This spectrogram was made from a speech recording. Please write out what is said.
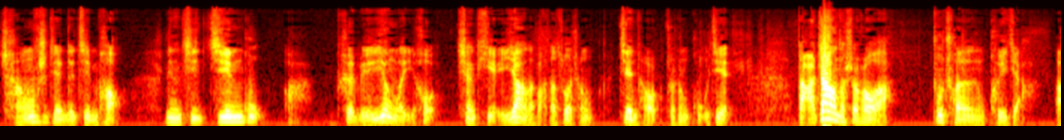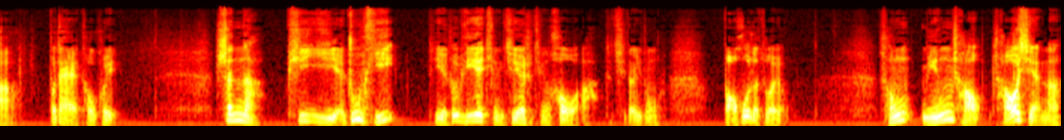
长时间的浸泡，令其坚固啊，特别硬了以后像铁一样的把它做成箭头，做成骨箭。打仗的时候啊，不穿盔甲啊，不戴头盔，身呢。披野猪皮，野猪皮也挺结实、挺厚啊，它起到一种保护的作用。从明朝朝鲜呢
